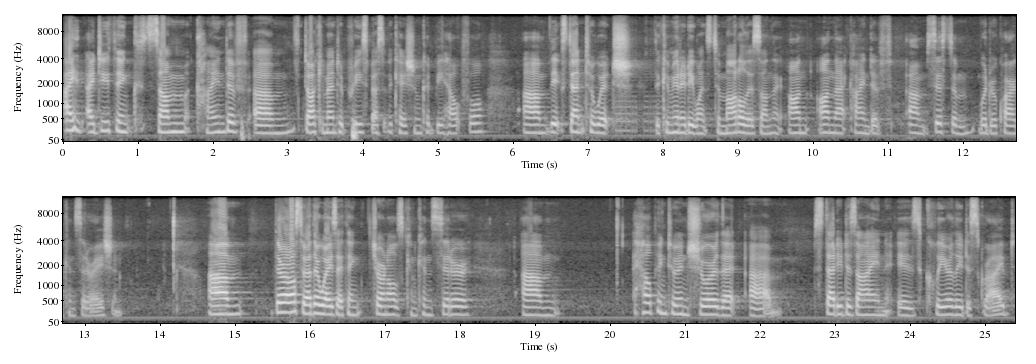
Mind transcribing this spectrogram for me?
I, I do think some kind of um, documented pre-specification could be helpful. Um, the extent to which the community wants to model this on, the, on, on that kind of um, system would require consideration. Um, there are also other ways I think journals can consider um, helping to ensure that um, study design is clearly described.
